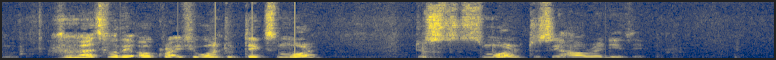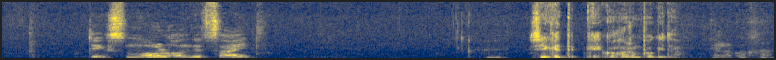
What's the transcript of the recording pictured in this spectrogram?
Mm, so hmm. that's for the ochre. If you want to take small, to small to see how ready is it. Take small on the side. Sí, que, te, que cojas un poquito. Que lo coja.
